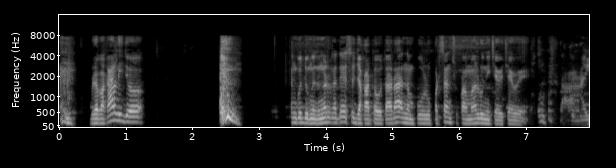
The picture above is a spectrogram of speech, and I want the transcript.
Berapa kali, Jo? kan gue denger denger katanya sejak Jakarta Utara 60% suka malu nih cewek-cewek. Tai,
